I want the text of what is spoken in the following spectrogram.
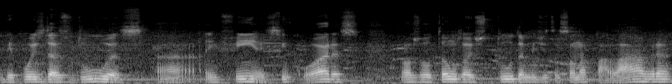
Depois das duas, a, enfim, às cinco horas, nós voltamos ao estudo, à meditação na palavra.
